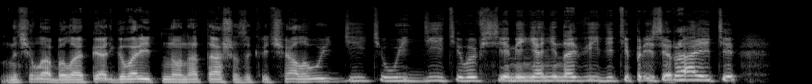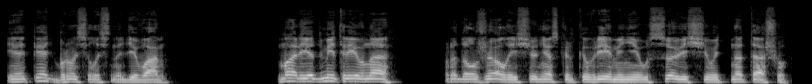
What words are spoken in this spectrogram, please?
начала было опять говорить, но Наташа закричала «Уйдите, уйдите, вы все меня ненавидите, презираете!» И опять бросилась на диван. Марья Дмитриевна продолжала еще несколько времени усовещивать Наташу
